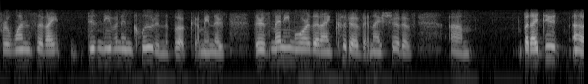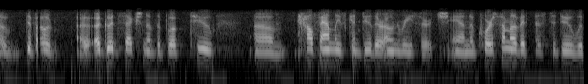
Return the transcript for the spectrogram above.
for ones that I didn't even include in the book. I mean, there's there's many more that I could have and I should have. Um, but I do uh, devote a, a good section of the book to um, how families can do their own research, and of course, some of it has to do with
